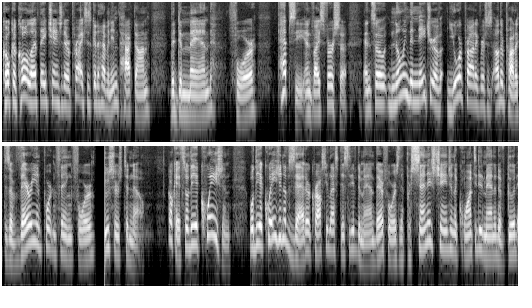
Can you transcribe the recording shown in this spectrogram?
Coca Cola, if they change their price, is going to have an impact on the demand for Pepsi and vice versa. And so, knowing the nature of your product versus other product is a very important thing for producers to know. Okay, so the equation. Well, the equation of XED, or cross elasticity of demand, therefore, is the percentage change in the quantity demanded of good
